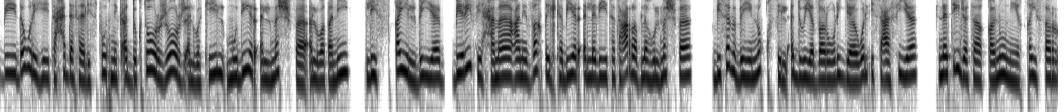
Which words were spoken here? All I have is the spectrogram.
بدوره تحدث لسبوتنيك الدكتور جورج الوكيل مدير المشفى الوطني لسقيلبية بريف حماة عن الضغط الكبير الذي تتعرض له المشفى بسبب نقص الأدوية الضرورية والإسعافية نتيجة قانون قيصر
